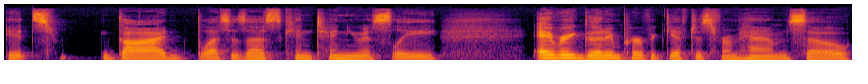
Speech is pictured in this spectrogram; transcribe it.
it's God blesses us continuously. Every good and perfect gift is from Him. So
